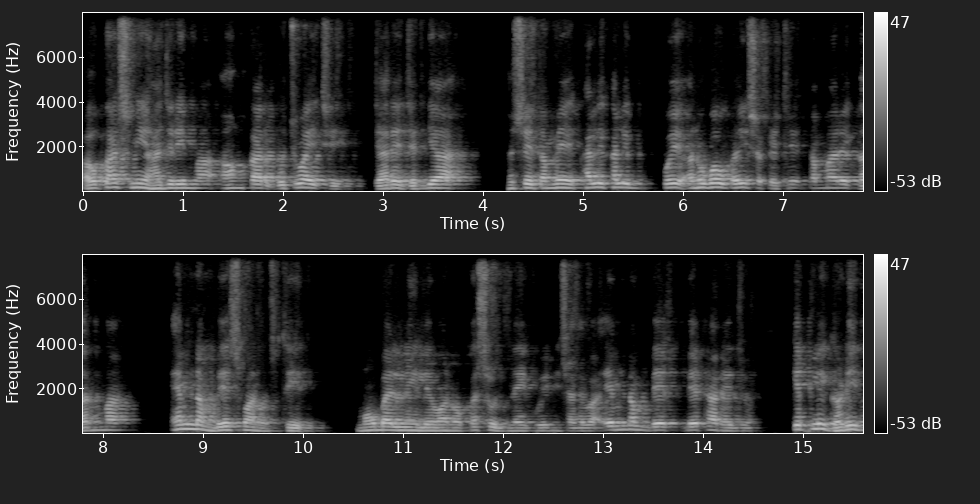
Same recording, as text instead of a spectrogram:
અવકાશની હાજરીમાં અહંકાર ગૂંચવાય છે. જ્યારે જગ્યા હશે, તમે ખાલી ખાલી કોઈ અનુભવ કરી શકે છે. તમારે ઘરમાં એમનેમ બેસવાનું સ્થિર. મોબાઈલ નહીં લેવાનો, કશું જ નહીં, કોઈની સાથે એમનેમ બેઠા રહેજો. કેટલી ઘડી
